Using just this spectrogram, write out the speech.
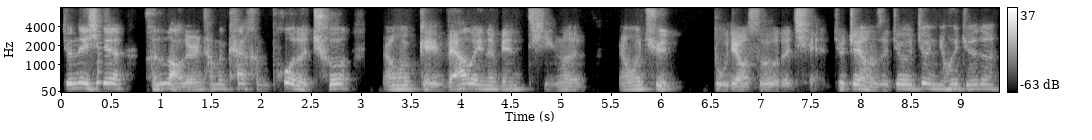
就那些很老的人，他们开很破的车，然后给 Valley 那边停了。然后去赌掉所有的钱，就这样子，就就你会觉得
